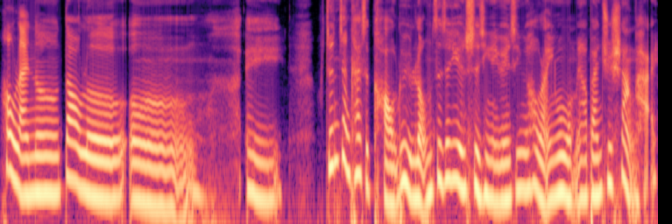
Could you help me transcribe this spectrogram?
后来呢，到了嗯，诶，真正开始考虑笼子这件事情的原因，是因为后来因为我们要搬去上海。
